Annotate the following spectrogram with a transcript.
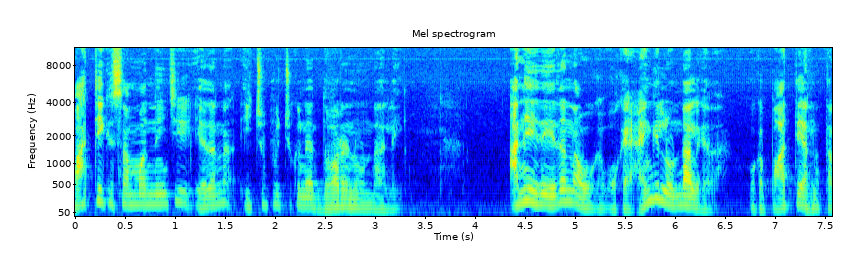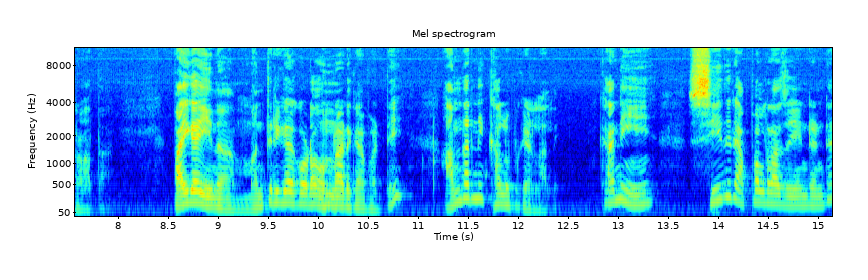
పార్టీకి సంబంధించి ఏదన్నా ఇచ్చిపుచ్చుకునే ధోరణి ఉండాలి అనేది ఏదన్నా ఒక ఒక యాంగిల్ ఉండాలి కదా ఒక పార్టీ అన్న తర్వాత. పైగా ఈయన మంత్రిగా కూడా ఉన్నాడు కాబట్టి అందరినీ కలుపుకెళ్ళాలి. కానీ సీదిరి అప్పలరాజు ఏంటంటే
